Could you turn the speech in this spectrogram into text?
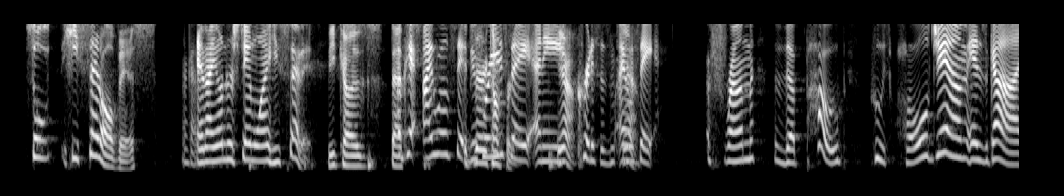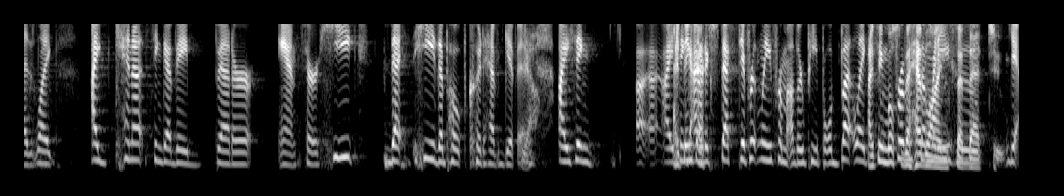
So he said all this, Okay. and I understand why he said it because that's Okay, I will say before you say any Yeah. criticism, I Yeah. will say from the Pope, whose whole jam is God, like I cannot think of a better answer he that he the Pope could have given. Yeah. I think uh, I, think think, I, would expect differently from other people. But like, I think most of the headlines said that too. Yeah,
